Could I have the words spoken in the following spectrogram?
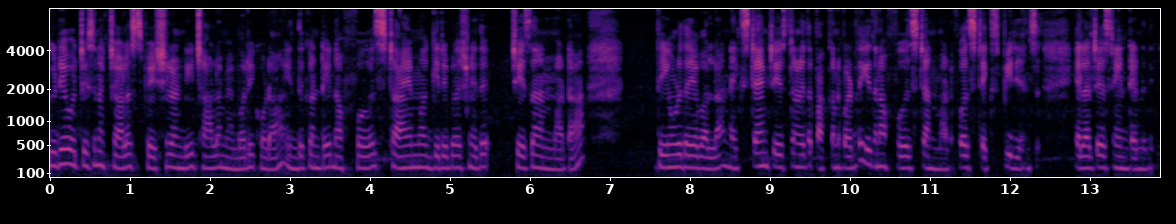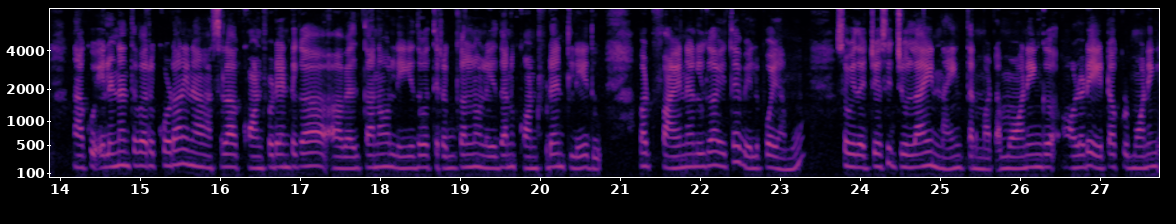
వీడియో వచ్చేసి నాకు చాలా స్పెషల్ అండి. చాలా మెమొరీ కూడా. ఎందుకంటే నా ఫస్ట్ టైం గిరి ప్రదర్శన అయితే చేశాను అనమాట దేవుడి దయ వల్ల నెక్స్ట్ టైం చేస్తున్నదైతే పక్కన పడితే ఇది నా ఫస్ట్ అనమాట ఫస్ట్ ఎక్స్పీరియన్స్ ఎలా చేసిన ఏంటనేది. నాకు వెళ్ళినంత వరకు కూడా నేను అసలు కాన్ఫిడెంట్గా వెళ్తానో లేదో తిరగలనో లేదో అని కాన్ఫిడెంట్ లేదు. బట్ ఫైనల్గా అయితే వెళ్ళిపోయాము. సో ఇది వచ్చేసి జూలై నైన్త్ అనమాట morning already eight o morning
